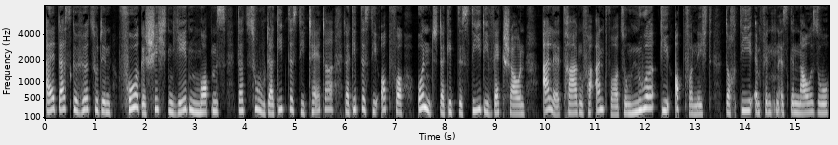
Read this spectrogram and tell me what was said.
All das gehört zu den Vorgeschichten jeden Mobbens dazu. Da gibt es die Täter, da gibt es die Opfer und da gibt es die, die wegschauen. Alle tragen Verantwortung, nur die Opfer nicht, doch die empfinden es genauso,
